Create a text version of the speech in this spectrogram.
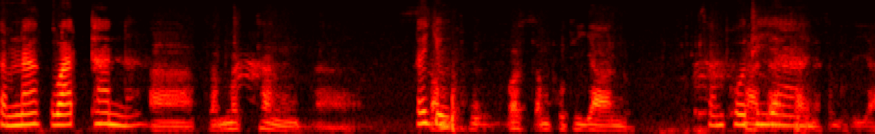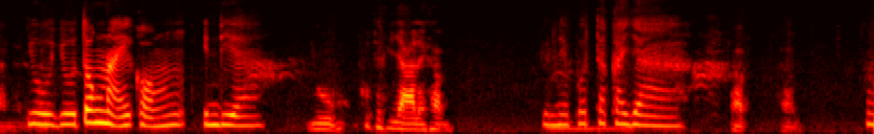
สำนักวัดท่านนะอ่าสำนักท่านอ่าแล้วอยู่สัมพุวัดสัมพุทธยานสัมโพธิญาน่จะใช่ณนะสัมพุทธยานนะอยู่อยู่ตรงไหนของอินเดีย อยู่พุทธคยาเลยครับ อยู่ในพุทธคยาครับครับอื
